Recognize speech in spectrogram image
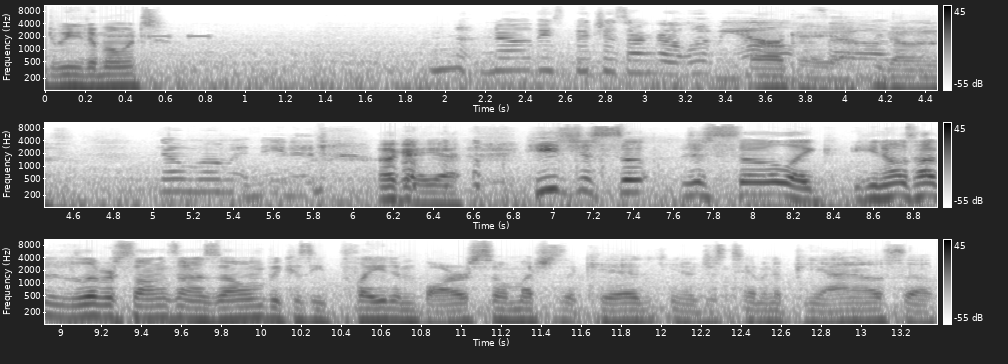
do we need a moment? "N- no, these bitches aren't gonna let me out. Okay, so, yeah, we got mean, it. no moment needed. Okay, yeah. He's just so just so like he knows how to deliver songs on his own because he played in bars so much as a kid, you know, just him and a piano. So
